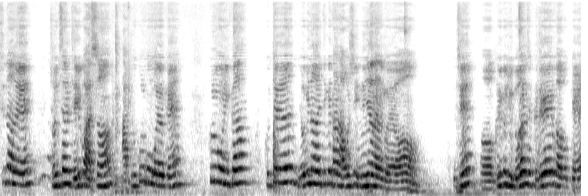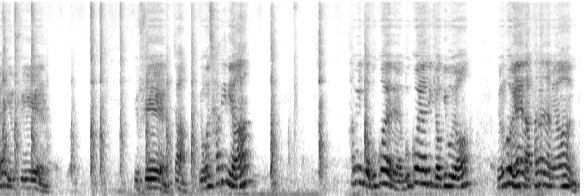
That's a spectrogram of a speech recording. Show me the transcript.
to 다음에 전치사를 데리고 왔어 앞으로 끌고 온 거야 이렇게 끌고 오니까 그때는 여기 나와 있던 게 다 나올 수 있느냐라는 거예요 그치? 어, 그리고 지금 노란색 그대로 가볼게. You feel. You feel. 자, 요건 삽입이야. 삽입이니까 묶어야 돼. 묶어야지 격이고요. 이런 거 왜 나타나냐면,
